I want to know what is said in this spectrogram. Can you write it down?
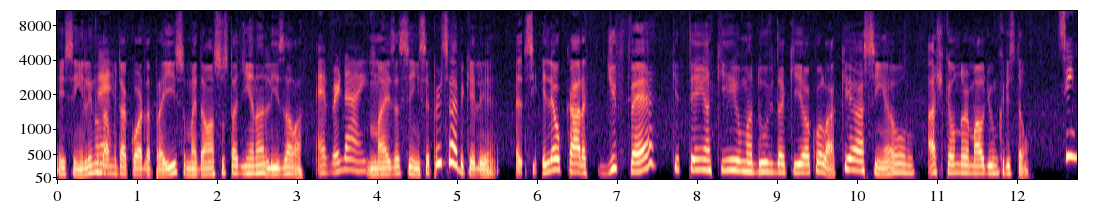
E sim, ele não É. dá muita corda pra isso, mas dá uma assustadinha na Lisa lá. É verdade. Mas assim, você percebe que ele, assim, ele é o cara de fé que tem aqui uma dúvida aqui ó colar, que é assim, eu acho que é o normal de um cristão. Sim.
